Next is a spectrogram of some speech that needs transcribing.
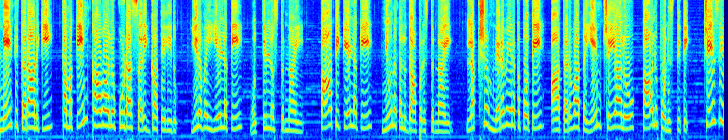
నేటి తరానికి తమకేం కావాలో కూడా సరిగ్గా తెలీదు. ఇరవై ఏళ్ళకే ఒత్తిళ్ళొస్తున్నాయి. పాతికేళ్ళకే న్యూనతలు దాపురిస్తున్నాయి. లక్ష్యం నెరవేరకపోతే ఆ తర్వాత ఏం చెయ్యాలో పాలుపోని స్థితి. చేసే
